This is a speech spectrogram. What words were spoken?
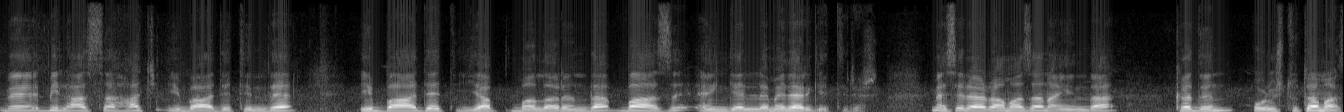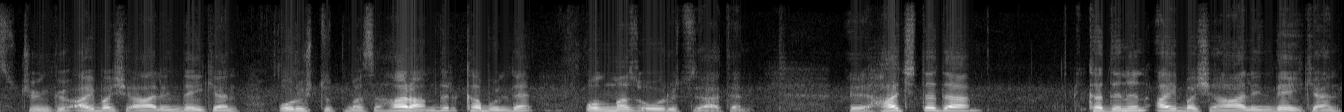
ve bilhassa hac ibadetinde ibadet yapmalarında bazı engellemeler getirir. Mesela Ramazan ayında kadın oruç tutamaz. Çünkü aybaşı halindeyken oruç tutması haramdır. Kabulde olmaz oruç zaten. E, haçta da kadının aybaşı halindeyken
